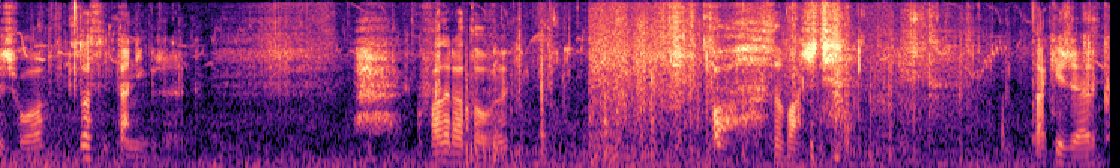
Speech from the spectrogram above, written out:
Przyszło. Dosyć tani grzech. Kwadratowy. O, zobaczcie. Taki żerk.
